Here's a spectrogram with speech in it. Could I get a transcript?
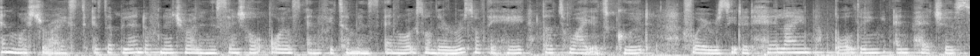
and moisturized. It's a blend of natural and essential oils and vitamins and works on the roots of the hair. That's why it's good for a receded hairline, balding, and patches.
